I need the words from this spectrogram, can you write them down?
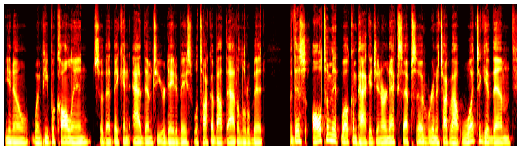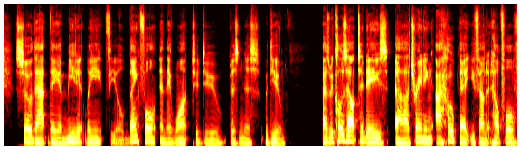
you know, when people call in so that they can add them to your database. We'll talk about that a little bit. But this ultimate welcome package in our next episode, we're going to talk about what to give them so that they immediately feel thankful and they want to do business with you. As we close out today's uh, training, I hope that you found it helpful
